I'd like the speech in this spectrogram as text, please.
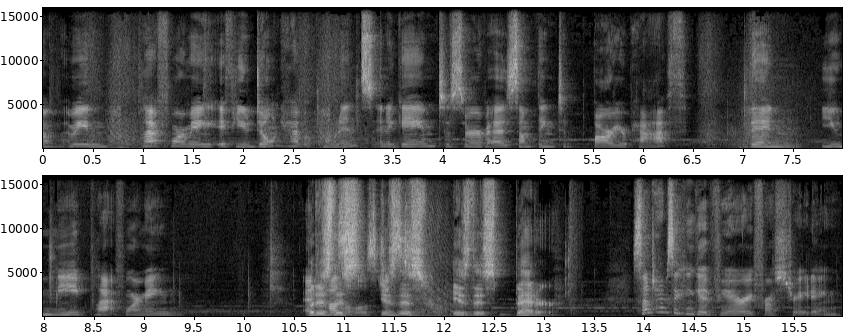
Yeah, I mean, platforming, if you don't have opponents in a game to serve as something to bar your path, then you need platforming But is this is this is this better? Sometimes it can get very frustrating.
